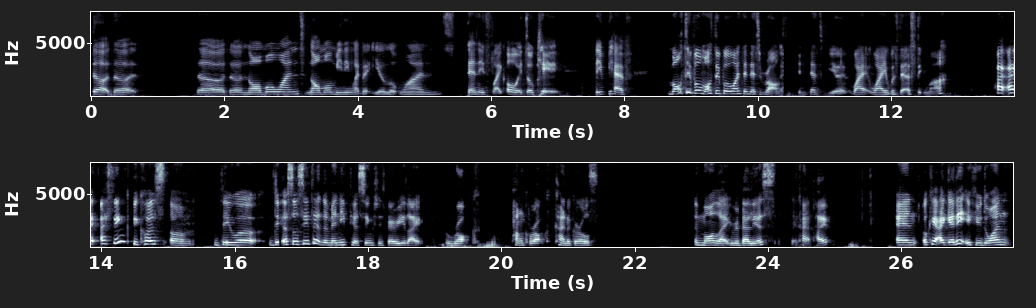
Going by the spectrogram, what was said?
the the the the normal ones, normal meaning like the earlobe ones, then it's like oh it's okay. You have multiple multiple ones, and that's wrong. That's weird. Why why was that a stigma? I, I, I think because um they were they associated the many piercings with very like rock, punk rock kind of girls. And more like rebellious, that kind of type. And okay, I get it if you don't want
